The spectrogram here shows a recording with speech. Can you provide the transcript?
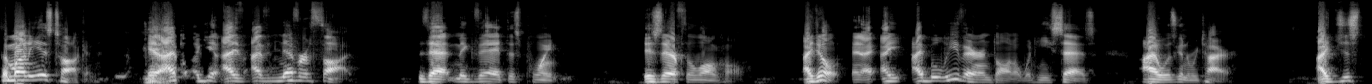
The money is talking. Yeah. And I again, I've I've never thought that McVay at this point is there for the long haul. I don't. And I, I, I believe Aaron Donald when he says I was going to retire. I just,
